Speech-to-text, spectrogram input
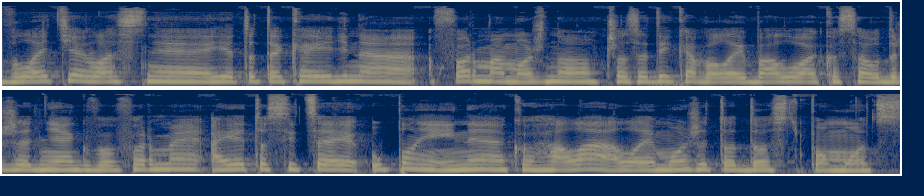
v lete vlastne je to taká jediná forma možno, čo sa týka volejbalu, ako sa udržať nejak vo forme a je to síce úplne iné ako hala, veľa, ale môže to dosť pomôcť.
